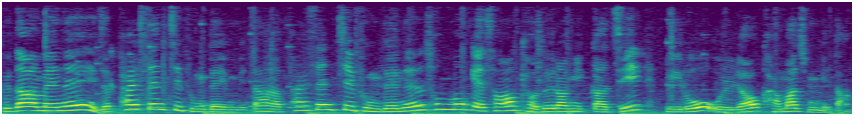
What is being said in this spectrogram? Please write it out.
그 다음에는 이제 8cm 붕대입니다. 8cm 붕대는 손목에서 겨드랑이까지 위로 올려 감아줍니다.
